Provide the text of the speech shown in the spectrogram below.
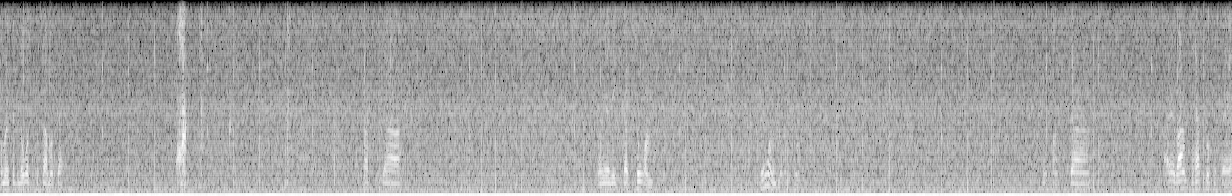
kommer inte blås på samma sätt. Så att uh, den är riktad från från blåsen. Så att uh, här är varmt och hett måste jag säga.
